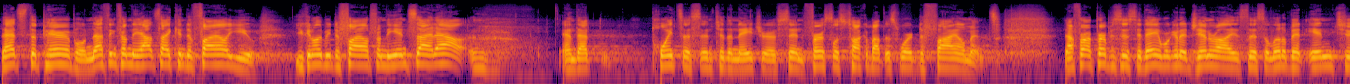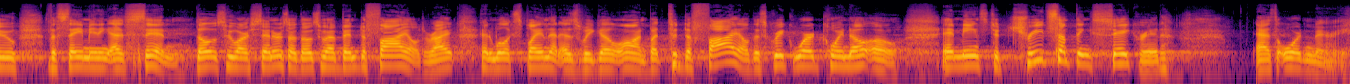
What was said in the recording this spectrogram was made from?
That's the parable. Nothing from the outside can defile you. You can only be defiled from the inside out. And that points us into the nature of sin. First, let's talk about this word defilement. Now, for our purposes today, we're going to generalize this a little bit into the same meaning as sin. Those who are sinners are those who have been defiled, right? And we'll explain that as we go on. But to defile, this Greek word koinoo, it means to treat something sacred as ordinary.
